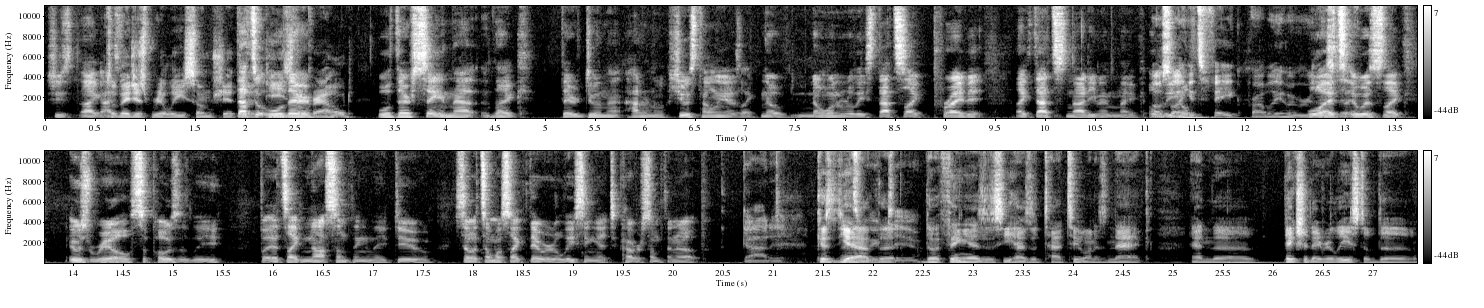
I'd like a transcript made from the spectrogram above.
She's like, I so they just release some shit. That's to what- well, the they're- crowd. Well, they're saying that like they're doing that. I don't know. She was telling me I was like, no, no one released. That's like private. Like that's not even like Oh, illegal. so like it's fake, probably. Whoever. well, released it's it was like it was real supposedly, but it's like not something they do. So it's almost like they were releasing it to cover something up. Got it. Because yeah, the too. the thing is, is he has a tattoo on his neck, and the picture they released of the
